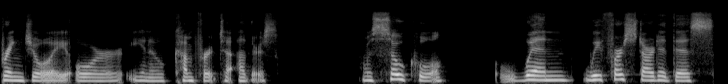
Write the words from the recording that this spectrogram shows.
bring joy or you know comfort to others it was so cool when we first started this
